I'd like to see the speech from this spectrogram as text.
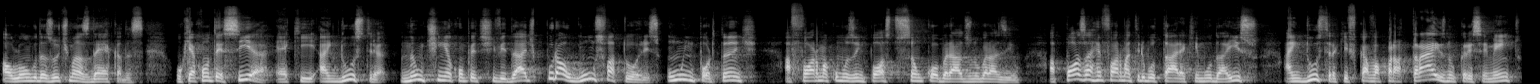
ao longo das últimas décadas. O que acontecia é que a indústria não tinha competitividade por alguns fatores. Um importante, a forma como os impostos são cobrados no Brasil. Após a reforma tributária que muda isso, a indústria que ficava para trás no crescimento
